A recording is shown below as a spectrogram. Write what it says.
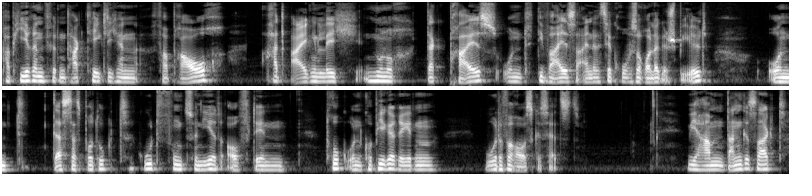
Papieren für den tagtäglichen Verbrauch hat eigentlich nur noch der Preis und die Weise eine sehr große Rolle gespielt. Und dass das Produkt gut funktioniert auf den Druck- und Kopiergeräten, wurde vorausgesetzt. Wir haben dann gesagt,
